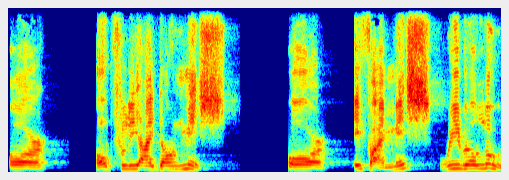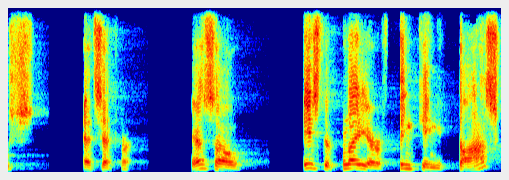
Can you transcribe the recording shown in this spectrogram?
Or hopefully I don't miss. Or if I miss, we will lose, etc. Yeah, so is the player thinking task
